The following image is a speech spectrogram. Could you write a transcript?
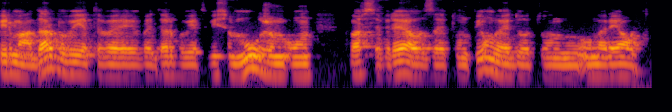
pirmā darba vieta vai, vai darba vieta visam mūžam, un var sevi realizēt un pilnveidot un, un arī augt.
